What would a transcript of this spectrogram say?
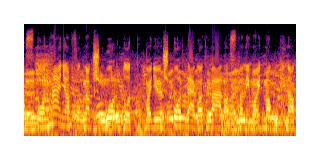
választón? Hányan fognak sportot vagy sportágat választani majd maguknak?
